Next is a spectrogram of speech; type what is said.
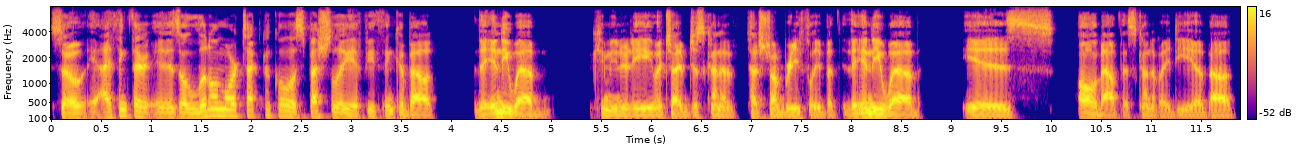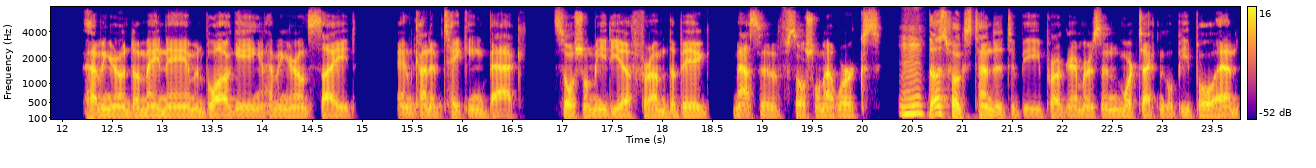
So I think there is a little more technical, especially if you think about the indie web community, which I've just kind of touched on briefly. But the indie web is all about this kind of idea about having your own domain name and blogging and having your own site and kind of taking back social media from the big massive social networks. Mm-hmm. Those folks tended to be programmers and more technical people. And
